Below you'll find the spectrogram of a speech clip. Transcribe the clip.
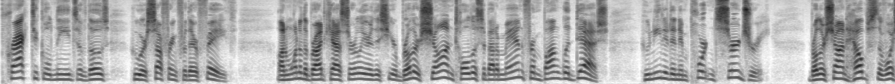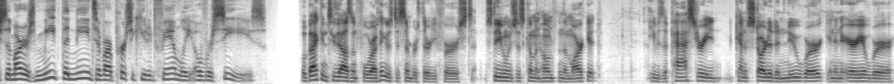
practical needs of those who are suffering for their faith. On one of the broadcasts earlier this year, Brother Sean told us about a man from Bangladesh who needed an important surgery. Brother Sean helps the Voice of the Martyrs meet the needs of our persecuted family overseas. Well, back in 2004, I think it was December 31st, Stephen was just coming home from the market. He was a pastor. He kind of started a new work in an area where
